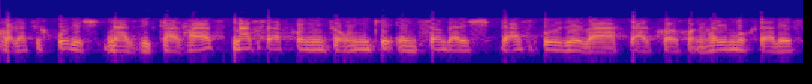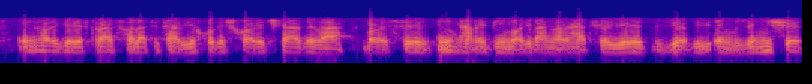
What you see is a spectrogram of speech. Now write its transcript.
حالت خودش نزدیکتر هست مصرف کنیم تا اون که انسان درش دست برده و در کارخانه های مختلف اینها رو گرفته و از حالت طبیعی خودش خارج کرده و باعث این همه بیماری و ناراحتی های زیادی امروزه میشه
